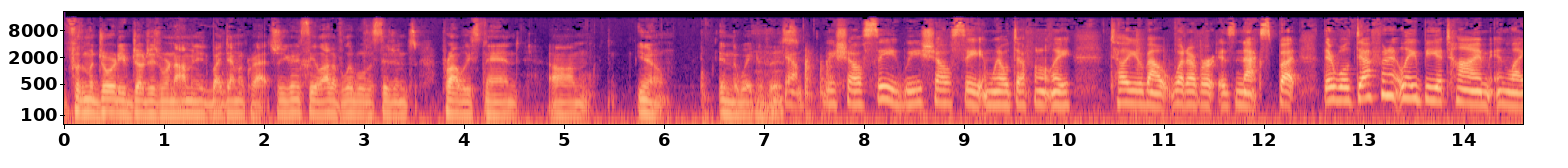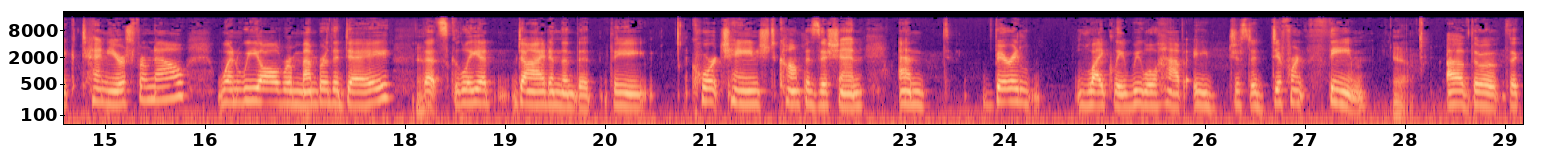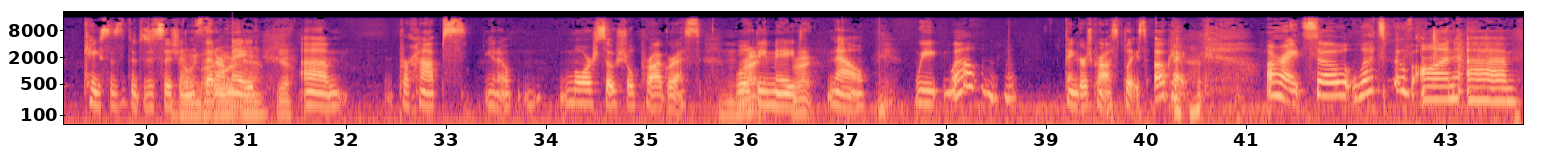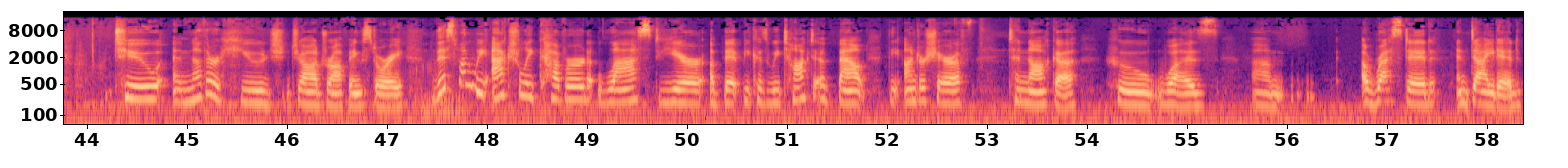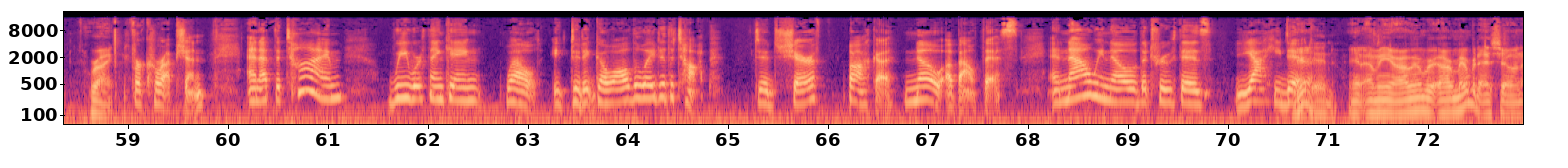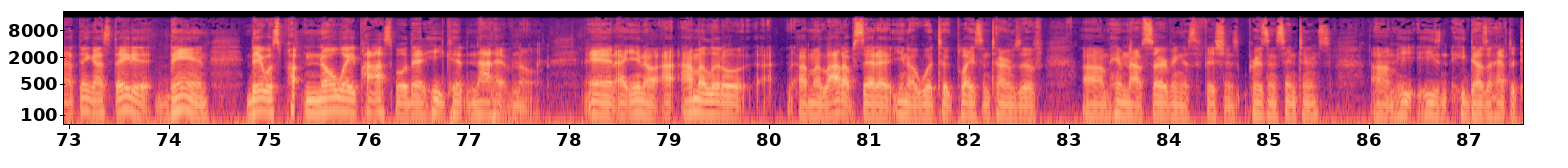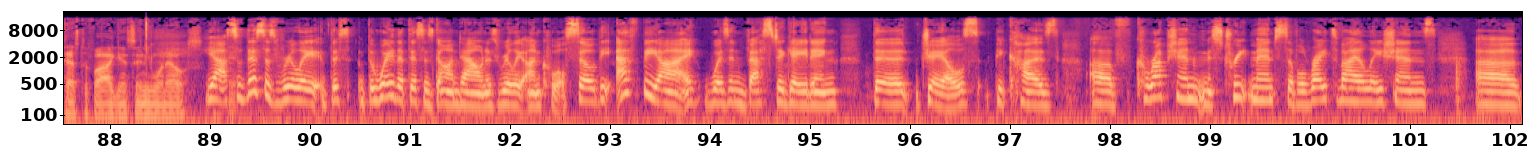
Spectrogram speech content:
for the majority of judges were nominated by Democrats. So you're going to see a lot of liberal decisions probably stand. Um, you know. In the wake of this, Yeah, we shall see. We shall see. And we'll definitely tell you about whatever is next. But there will definitely be a time in like 10 years from now when we all remember the day that Scalia died and then the, the court changed composition. And very likely we will have a just a different theme yeah. of the the cases, the decisions Going that are forward, made. yeah. Um, perhaps you know more social progress will Right, be made right. now. We well, fingers crossed, please. Okay, all right. So let's move on. Um, to another huge jaw dropping story. This one we actually covered last year a bit because we talked about the undersheriff Tanaka who was um, arrested, indicted right. for corruption. And at the time, we were thinking, well, it, did it go all the way to the top? Did Sheriff Baca know about this? And now we know the truth is, yeah, he did. Yeah. did. And I mean, I remember I remember that show, and I think I stated then there was po- no way possible that he could not have known. And I, you know, I, I'm a little, I'm a lot upset at you know what took place in terms of um, him not serving a sufficient prison sentence. Um, he he's he doesn't have to testify against anyone else. Yeah, so this is really this the way that this has gone down is really uncool. So the FBI was investigating the jails because of corruption, mistreatment, civil rights violations, uh,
